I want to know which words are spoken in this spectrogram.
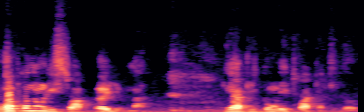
Reprenons l'histoire œil-main et appliquons les trois catégories.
